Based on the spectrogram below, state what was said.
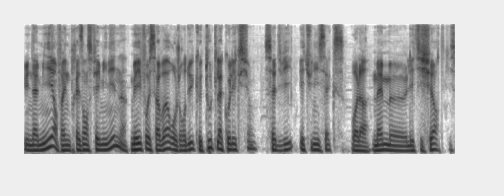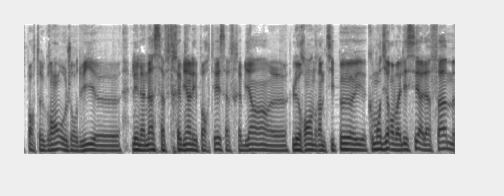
une amie, enfin une présence féminine. Mais il faut savoir aujourd'hui que toute la collection cette vie est unisex. Voilà, même les t-shirts qui se portent grands aujourd'hui, les nanas savent très bien les porter, savent très bien le rendre un petit peu. Comment dire, on va laisser à la femme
